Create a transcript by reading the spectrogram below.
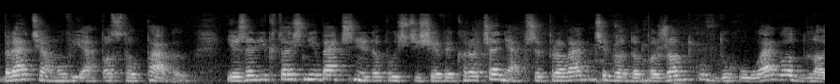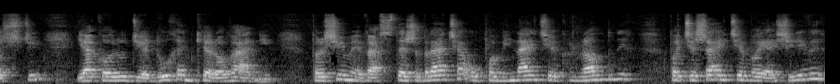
Bracia, mówi apostoł Paweł, jeżeli ktoś niebacznie dopuści się wykroczenia, przyprowadźcie go do porządku w duchu łagodności, jako ludzie duchem kierowani. Prosimy was też, bracia, upominajcie krąbnych, pocieszajcie bojaźliwych,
